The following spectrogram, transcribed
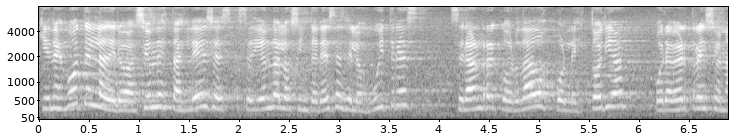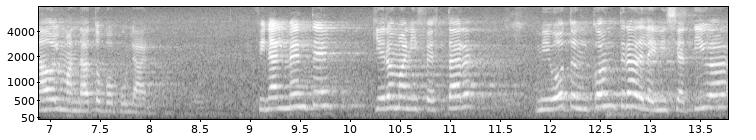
Quienes voten la derogación de estas leyes cediendo a los intereses de los buitres serán recordados por la historia por haber traicionado el mandato popular. Finalmente, quiero manifestar mi voto en contra de la iniciativa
